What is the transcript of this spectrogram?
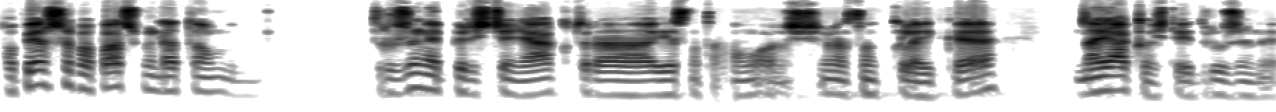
po pierwsze popatrzmy na tą drużynę pierścienia, która jest na tą 18 kolejkę, na jakość tej drużyny.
